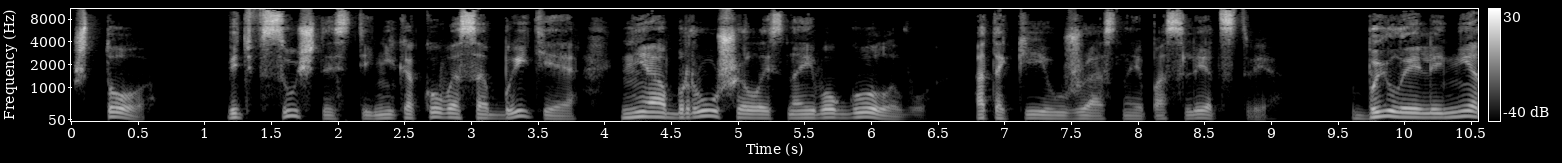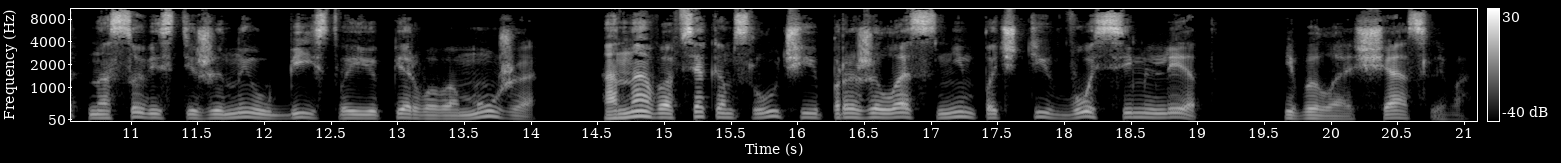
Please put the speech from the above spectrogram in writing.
Что? Ведь в сущности никакого события не обрушилось на его голову, а такие ужасные последствия. Было или нет на совести жены убийство ее первого мужа, она во всяком случае прожила с ним почти восемь лет и была счастлива.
